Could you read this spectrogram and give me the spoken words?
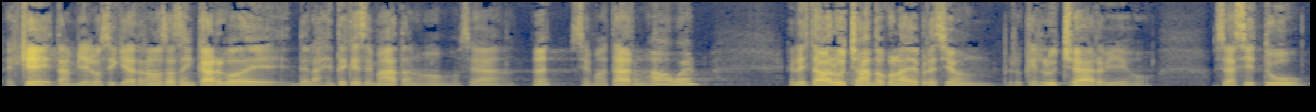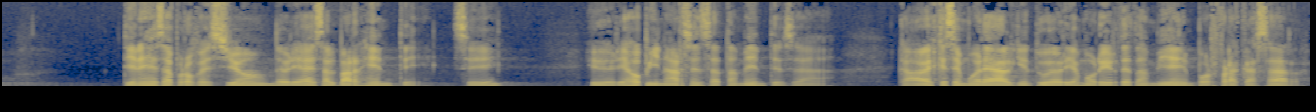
Es que también los psiquiatras nos hacen cargo de, la gente que se mata, ¿no? O sea, ¿eh? se mataron, ah, bueno. Él estaba luchando con la depresión, pero ¿qué es luchar, viejo? O sea, si tú tienes esa profesión, deberías de salvar gente, ¿sí? Y deberías opinar sensatamente, o sea, cada vez que se muere alguien, tú deberías morirte también por fracasar.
